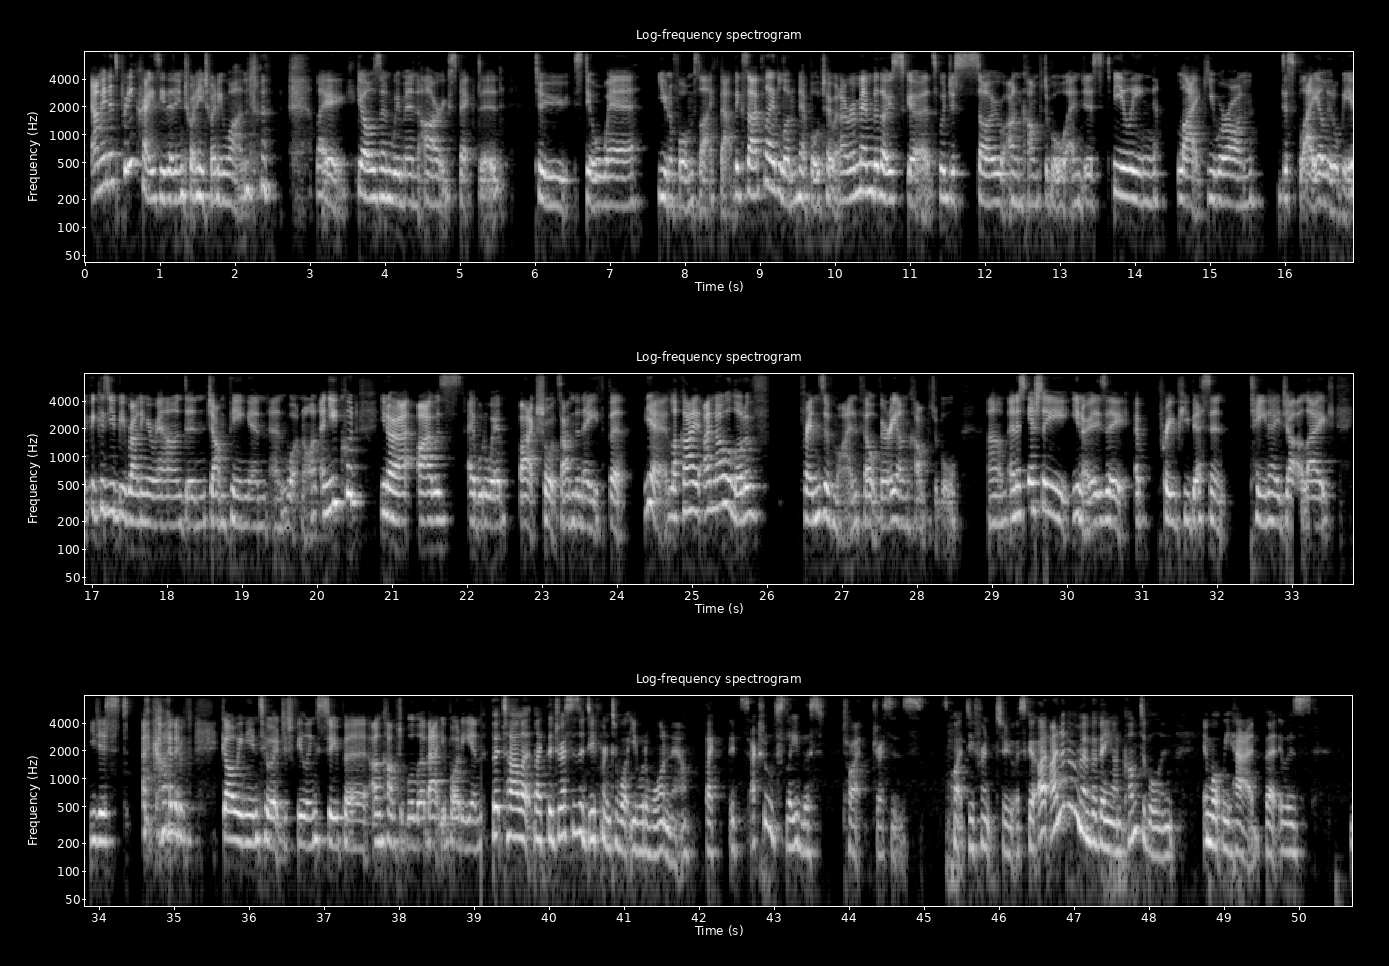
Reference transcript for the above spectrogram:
I mean, it's pretty crazy that in 2021, like girls and women are expected to still wear uniforms like that because I played a lot of netball too. And I remember those skirts were just so uncomfortable and just feeling like you were on display a little bit because you'd be running around and jumping and, and whatnot. And you could, you know, I, I was able to wear bike shorts underneath, but yeah, like I, I know a lot of friends of mine felt very uncomfortable. Um, and especially, you know, as a, a prepubescent teenager, like you just are kind of going into it just feeling super uncomfortable about your body. And but Tarla, like the dresses are different to what you would have worn now. Like it's actual sleeveless type dresses. It's quite different to a skirt. I, I never remember being uncomfortable in in what we had, but it was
